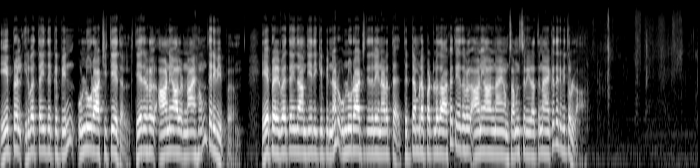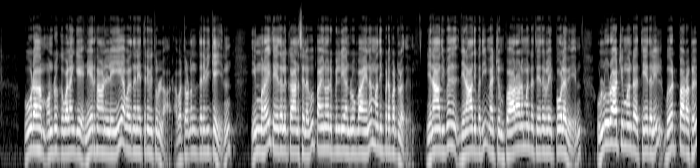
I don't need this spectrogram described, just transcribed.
ஏப்ரல் இருபத்தைந்துக்கு பின் உள்ளூராட்சி தேர்தல். தேர்தல்கள் ஆணையாளர் நாயகம் தெரிவிப்பு. ஏப்ரல் இருபத்தைந்தாம் தேதிக்கு பின்னர் உள்ளூராட்சி தேர்தலை நடத்த திட்டமிடப்பட்டுள்ளதாக தேர்தல்கள் ஆணையாளர் நாயகம் சமன் ஸ்ரீ ரத்நாயக்க தெரிவித்துள்ளார். ஊடகம் ஒன்றுக்கு வழங்கிய நேர்காணலிலேயே அவர் இதனை தெரிவித்துள்ளார். அவர் தொடர்ந்து தெரிவிக்கையில் இம்முறை தேர்தலுக்கான செலவு பதினோரு பில்லியன் ரூபாய் என மதிப்பிடப்பட்டுள்ளது. ஜனாதிபதி ஜனாதிபதி மற்றும் பாராளுமன்ற தேர்தல்களைப் போலவே உள்ளூராட்சி மன்ற தேர்தலில் வேட்பாளர்கள்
